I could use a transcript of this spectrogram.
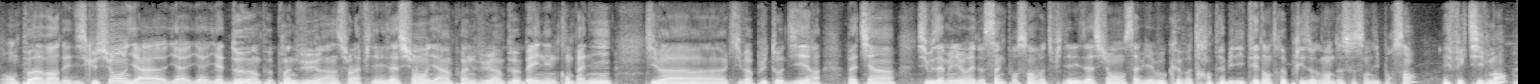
on peut avoir des discussions. Il y a, il y a, il y a deux un peu points de vue hein, sur la fidélisation. Il y a un point de vue un peu Bain and Company qui va euh, qui va plutôt dire bah tiens si vous améliorez de 5% votre fidélisation, saviez-vous que votre rentabilité d'entreprise augmente de 70% effectivement. Mmh.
